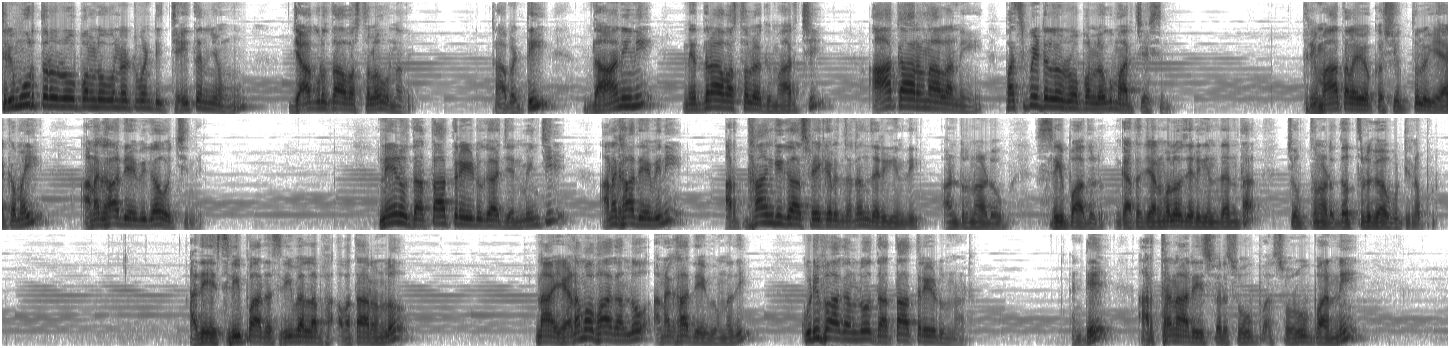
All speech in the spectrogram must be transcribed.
త్రిమూర్తుల రూపంలో ఉన్నటువంటి చైతన్యం జాగృతావస్థలో ఉన్నది. కాబట్టి దానిని నిద్రావస్థలోకి మార్చి ఆ కారణాలని పసిపీటల రూపంలోకి మార్చేసింది. త్రిమాతల యొక్క శక్తులు ఏకమై అనఘాదేవిగా వచ్చింది. నేను దత్తాత్రేయుడుగా జన్మించి అనఘాదేవిని అర్ధాంగిగా స్వీకరించడం జరిగింది అంటున్నాడు శ్రీపాదుడు. గత జన్మలో జరిగిందంతా చెప్తున్నాడు దత్తుడుగా పుట్టినప్పుడు. అదే శ్రీపాద శ్రీవల్లభ అవతారంలో నా ఎడమ భాగంలో అనఘాదేవి ఉన్నది కుడి భాగంలో దత్తాత్రేయుడు ఉన్నాడు అంటే అర్ధనారీశ్వర స్వరూప స్వరూపాన్ని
